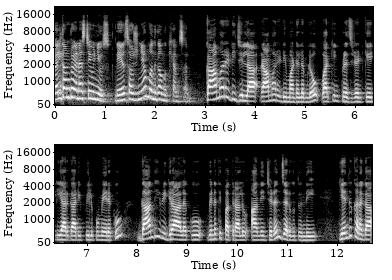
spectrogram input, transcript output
వెల్కమ్ టు ఎన్ఎస్టీవీ న్యూస్. నేను సౌజన్య ముందుగా ముఖ్యాంశాలు. కామారెడ్డి జిల్లా రామారెడ్డి మండలంలో వర్కింగ్ ప్రెసిడెంట్ కేటీఆర్ గారి పిలుపు మేరకు గాంధీ విగ్రహాలకు వినతి పత్రాలు అందించడం జరుగుతుంది. ఎందుకనగా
